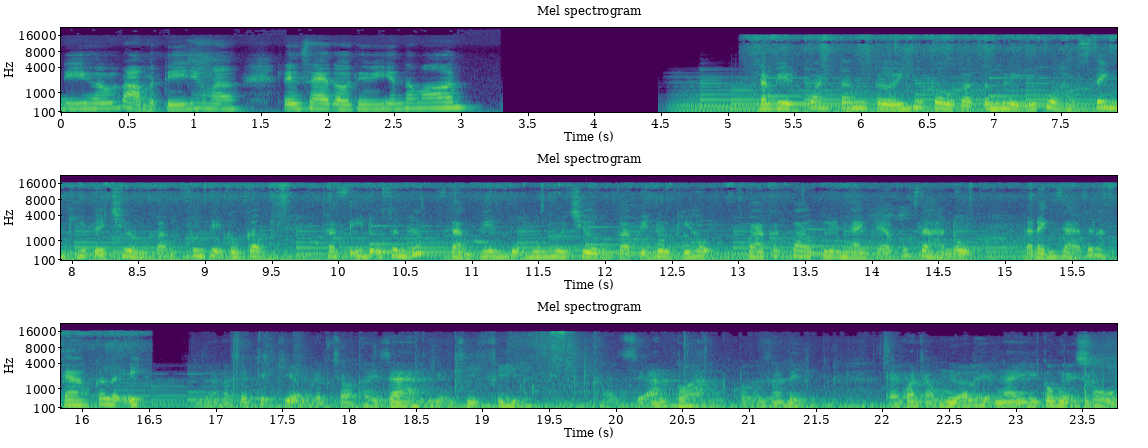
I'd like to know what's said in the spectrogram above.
đi hơi vất vả một tí nhưng mà lên xe rồi thì mình yên tâm hơn Đặc biệt quan tâm tới nhu cầu và tâm lý của học sinh khi tới trường bằng phương tiện công cộng, Thạc sĩ Đỗ Xuân Đức, giảng viên Bộ môn Môi trường và Biến đổi khí hậu, khoa các khoa học liên ngành Đại học Quốc gia Hà Nội đã đánh giá rất là cao các lợi ích. Tức là nó sẽ tiết kiệm được cho thời gian, tiết kiệm chi phí, à, sự an toàn của các gia đình. Cái quan trọng nữa là hiện nay cái công nghệ số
